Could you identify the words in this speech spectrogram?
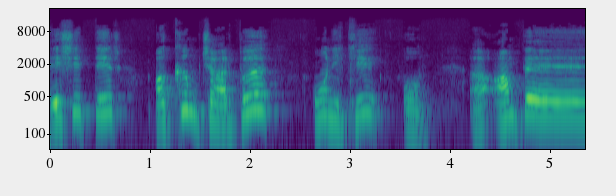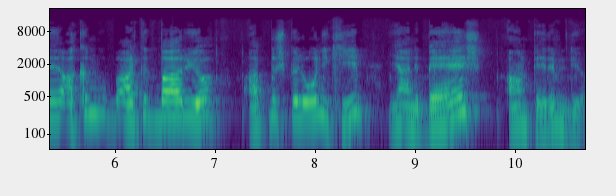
eşittir akım çarpı 12 ohm. Amper akım artık bağırıyor. 60 bölü 12'yim yani 5 amperim diyor.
